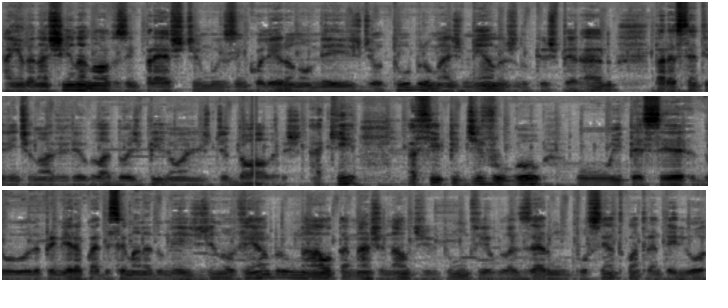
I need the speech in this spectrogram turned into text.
Ainda na China, novos empréstimos encolheram no mês de outubro, mas menos do que o esperado, para 129,2 bilhões de dólares. Aqui, a FIP divulgou o IPC do, da primeira quadra semana do mês de novembro, uma alta marginal de 1,01% contra a anterior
